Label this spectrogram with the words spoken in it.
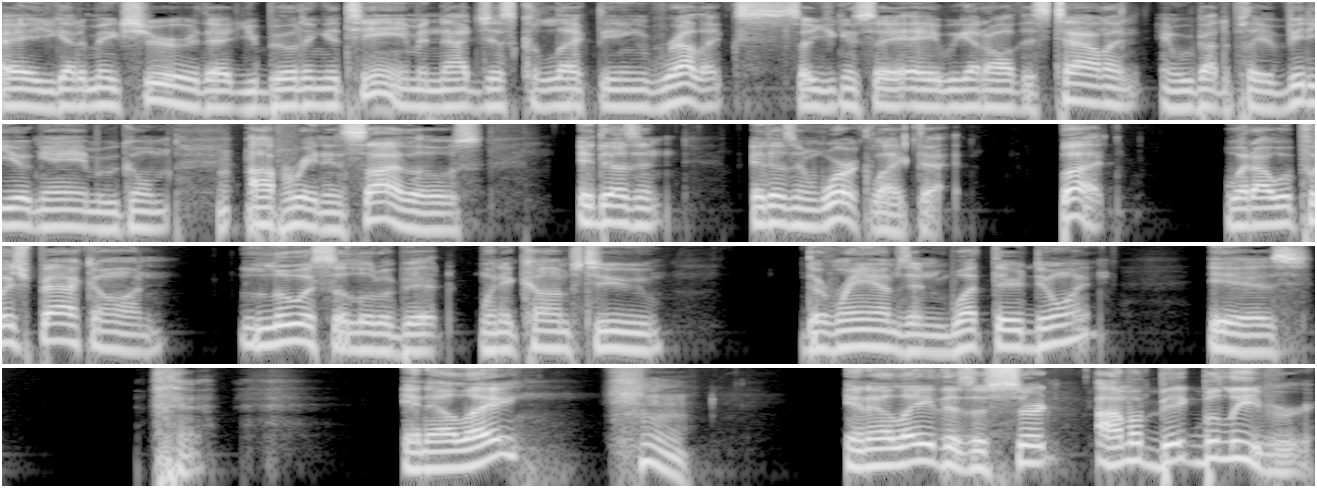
hey, you got to make sure that you're building a team and not just collecting relics. So you can say, hey, we got all this talent and we're about to play a video game and we're going to operate in silos. It doesn't it doesn't work like that. But what I would push back on Louis a little bit when it comes to the Rams and what they're doing is in LA, hmm. in LA, there's a certain I'm a big believer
